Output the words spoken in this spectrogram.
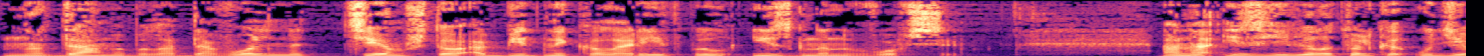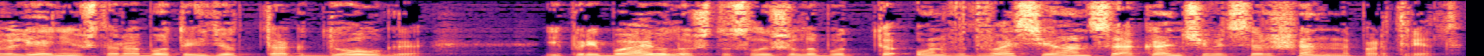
Но дама была довольна тем, что обидный колорит был изгнан вовсе. Она изъявила только удивление, что работа идет так долго, и прибавила, что слышала, будто он в два сеанса оканчивает совершенно портрет.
